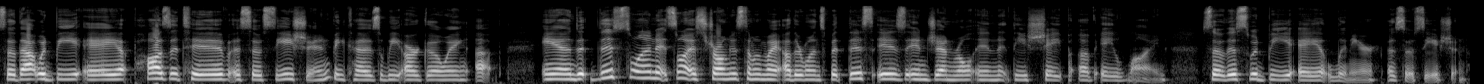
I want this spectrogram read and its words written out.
So that would be a positive association because we are going up. And this one, it's not as strong as some of my other ones, but this is in general in the shape of a line. So this would be a linear association.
